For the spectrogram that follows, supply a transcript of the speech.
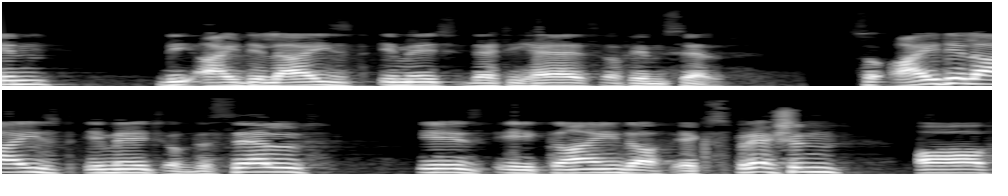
in the آئیڈیلاج that has of himself so ideal self is a kind of expression of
